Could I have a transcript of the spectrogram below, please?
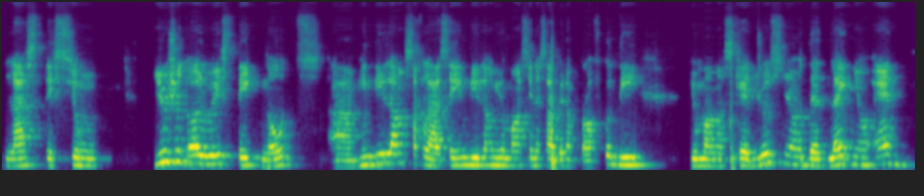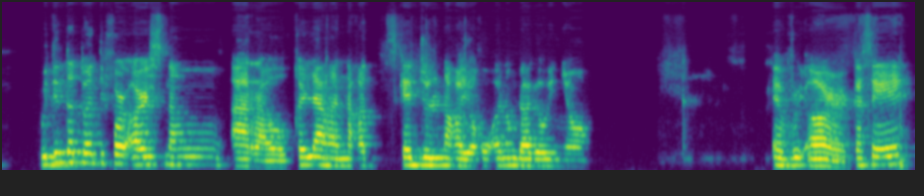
last is yung you should always take notes um, hindi lang sa klase hindi lang yung mga sinasabi ng prof kundi yung mga schedules nyo deadline nyo and within the 24 hours ng araw kailangan naka-schedule na kayo kung anong gagawin nyo every hour kasi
